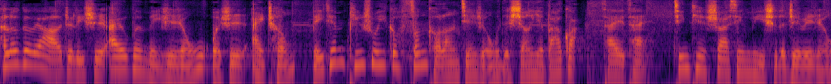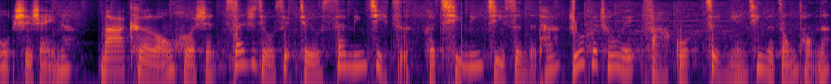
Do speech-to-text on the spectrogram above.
Hello，各位好，这里是爱问每日人物，我是爱成，每天评述一个风口浪尖人物的商业八卦，猜一猜今天刷新历史的这位人物是谁呢？马克龙获胜，三十九岁就有三名继子和七名继孙的他，如何成为法国最年轻的总统呢？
